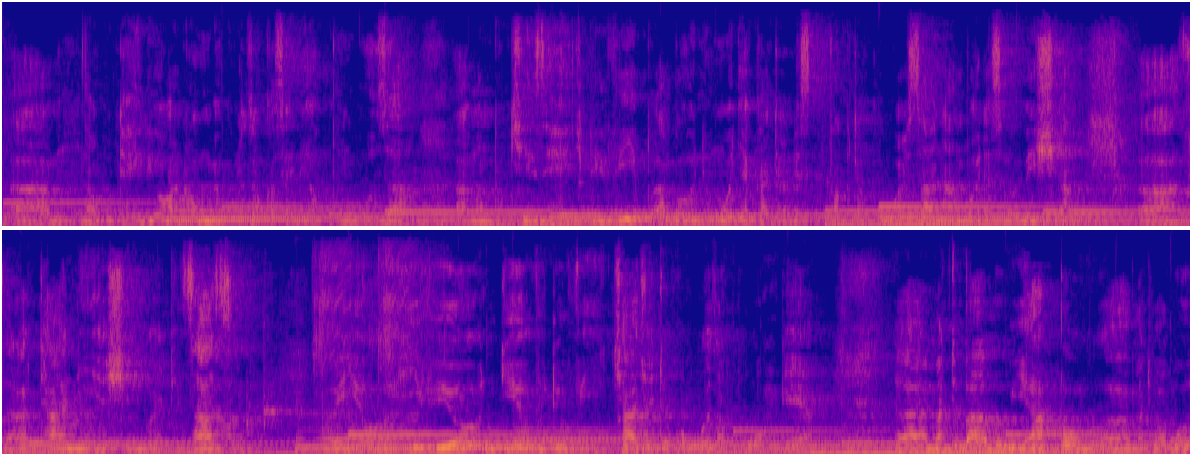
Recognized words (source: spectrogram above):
um, na kutahiriwa wanaume kunaweza kukasaidia kupunguza uh, maambukizi ya hpv ambayo ni moja kati ya risk factor kubwa sana ambayo inasababisha uh, saratani ya shingo ya kizazi. Kwa hiyo hivyo ndio vitu vichache tu kwa kuweza kuongea. Uh, matibabu yapo uh, matibabu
